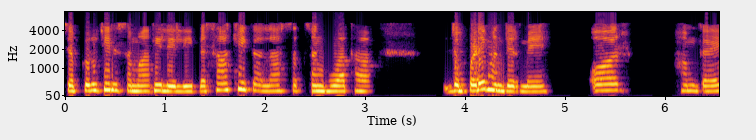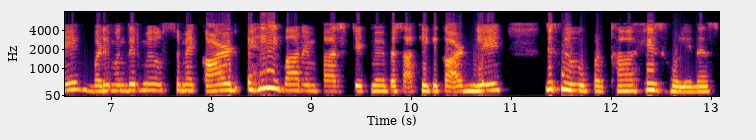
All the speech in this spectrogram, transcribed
जब गुरु जी ने समाधि ले ली, बैसाखी का लास्ट सत्संग हुआ था, जब बड़े मंदिर में और हम गए बड़े मंदिर में। उस समय कार्ड पहली बार एम्पायर स्टेट में बैसाखी के कार्ड मिले, जिसमें ऊपर था हिज होलीनेस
